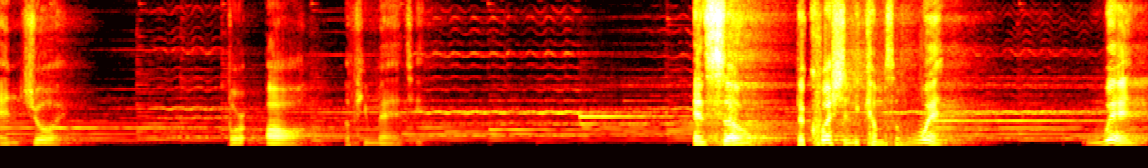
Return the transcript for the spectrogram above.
and joy for all of humanity. And so the question becomes when? When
